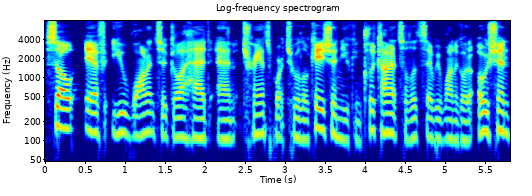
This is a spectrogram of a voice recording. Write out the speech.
So if you wanted to go ahead and transport to a location, you can click on it. So let's say we want to go to ocean.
